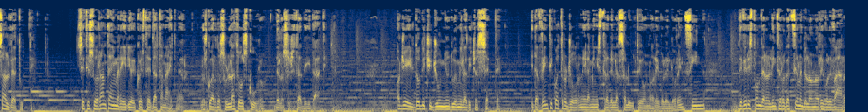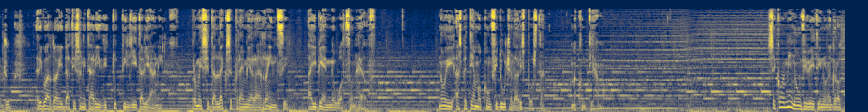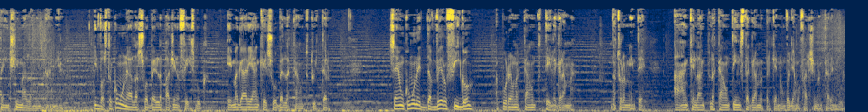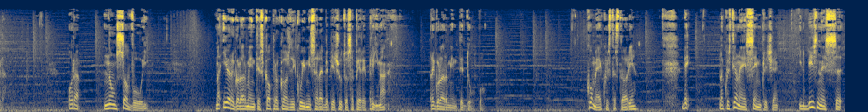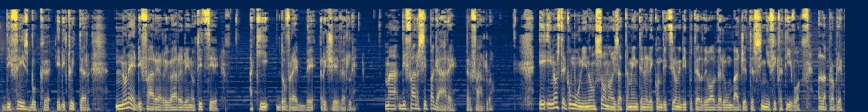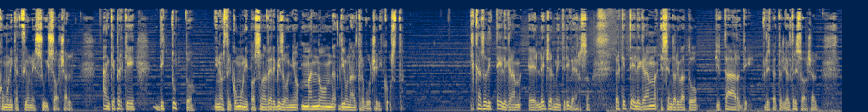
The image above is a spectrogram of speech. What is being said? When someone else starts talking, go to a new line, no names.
Salve a tutti. Siete su Runtime Radio e questa è Data Nightmare, lo sguardo sul lato oscuro della società dei dati. Oggi è il 12 giugno 2017 e da 24 giorni la ministra della Salute, onorevole Lorenzin, deve rispondere all'interrogazione dell'onorevole Vargiu riguardo ai dati sanitari di tutti gli italiani promessi dall'ex premier Renzi a IBM Watson Health. Noi aspettiamo con fiducia la risposta, ma contiamo. Se come me non vivete in una grotta in cima alla montagna, il vostro comune ha la sua bella pagina Facebook e magari anche il suo bell'account Twitter. Se è un comune davvero figo, ha pure un account Telegram. Naturalmente ha anche l'account Instagram perché non vogliamo farci mancare nulla. Ora, non so voi, ma io regolarmente scopro cose di cui mi sarebbe piaciuto sapere prima, regolarmente dopo. Com'è questa storia? Beh, la questione è semplice. Il business di Facebook e di Twitter non è di fare arrivare le notizie a chi dovrebbe riceverle, ma di farsi pagare per farlo. E i nostri comuni non sono esattamente nelle condizioni di poter devolvere un budget significativo alla propria comunicazione sui social, anche perché di tutto i nostri comuni possono avere bisogno, ma non di un'altra voce di costo. Il caso di Telegram è leggermente diverso, perché Telegram, essendo arrivato più tardi rispetto agli altri social,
